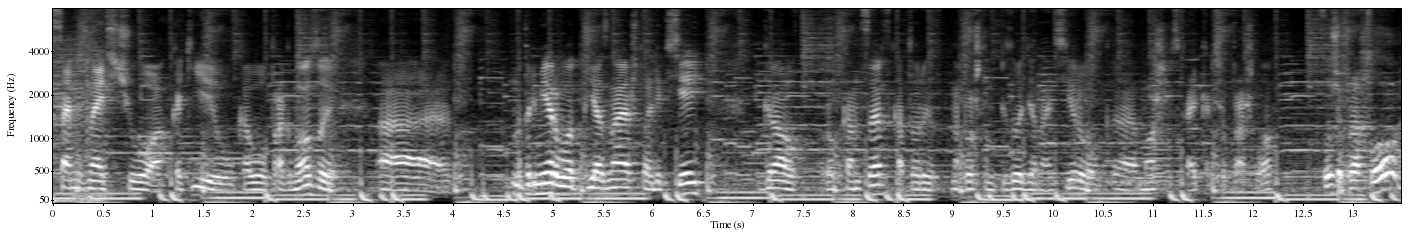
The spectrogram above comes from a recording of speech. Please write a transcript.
сами знаете чего. Какие у кого прогнозы? А, Например, вот я знаю, что Алексей играл рок-концерт, который на прошлом эпизоде анонсировал. А, Можешь рассказать, как все прошло? Слушай, прошло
